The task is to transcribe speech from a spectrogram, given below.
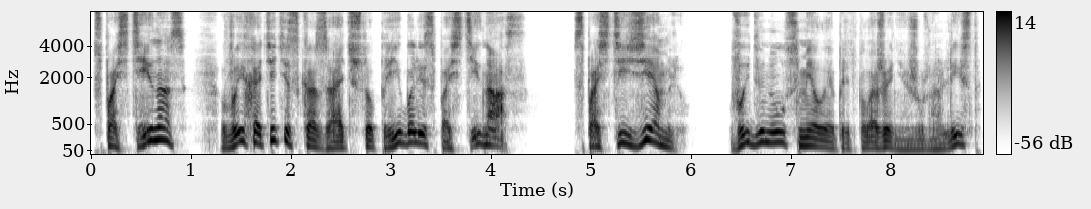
«Спасти нас? Вы хотите сказать, что прибыли спасти нас? Спасти Землю?» Выдвинул смелое предположение журналист,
